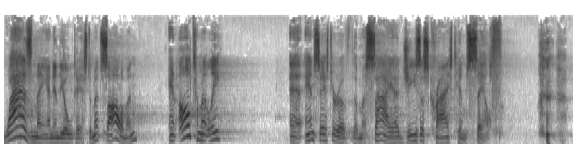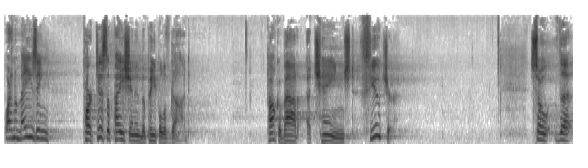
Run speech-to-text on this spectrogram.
wise man in the Old Testament, Solomon, and ultimately an ancestor of the Messiah, Jesus Christ himself. what an amazing participation in the people of God. Talk about a changed future. So the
